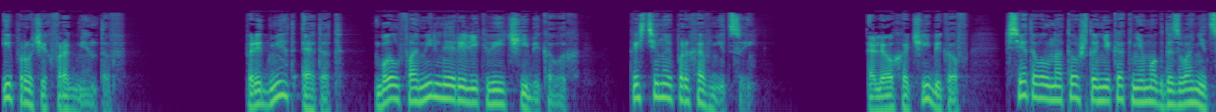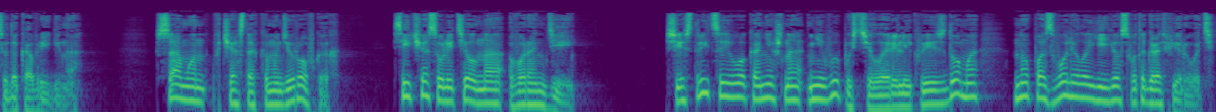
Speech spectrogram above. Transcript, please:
и прочих фрагментов. Предмет этот был фамильной реликвией Чибиковых, костяной пороховницей. Леха Чибиков сетовал на то, что никак не мог дозвониться до Ковригина. Сам он в частых командировках, сейчас улетел на Варандей. Сестрица его, конечно, не выпустила реликвию из дома, но позволила ее сфотографировать.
